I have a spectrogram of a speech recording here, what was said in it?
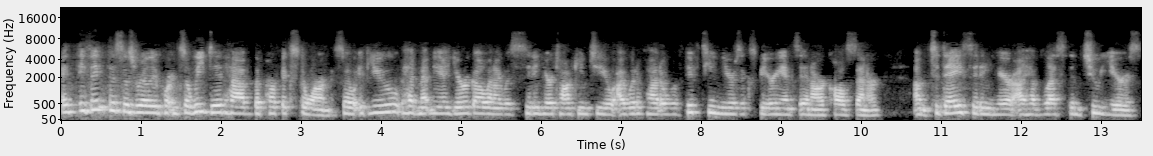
I, think this is really important. So we did have the perfect storm. So if you had met me a year ago and I was sitting here talking to you, I would have had over 15 years experience in our call center. Um, today, sitting here, I have less than two years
